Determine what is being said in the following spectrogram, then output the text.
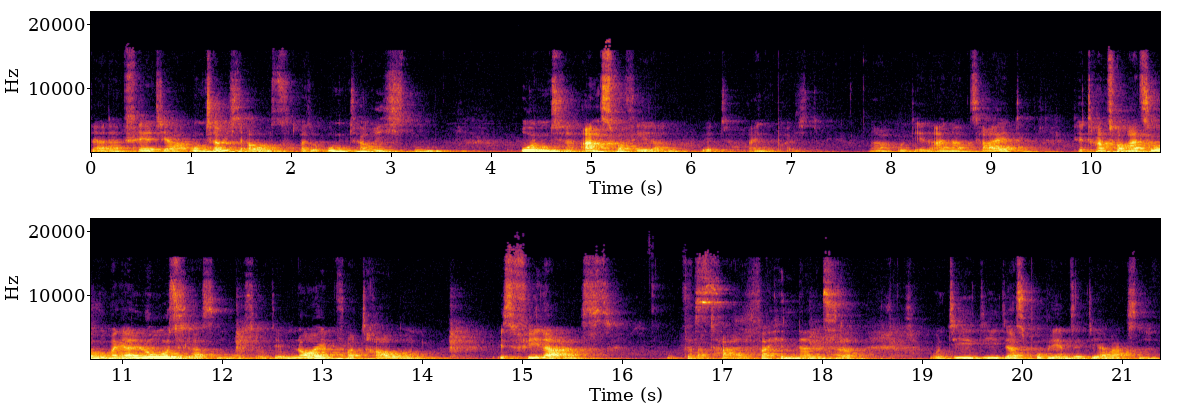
Ja, dann fällt ja Unterricht aus, also Unterrichten und Angst vor Fehlern wird eingeprägt. Ja, und in einer Zeit der Transformation, wo man ja loslassen muss und dem neuen Vertrauen, ist Fehlerangst das fatal. Verhinderndste. Ja. Und die, die das Problem sind die Erwachsenen.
